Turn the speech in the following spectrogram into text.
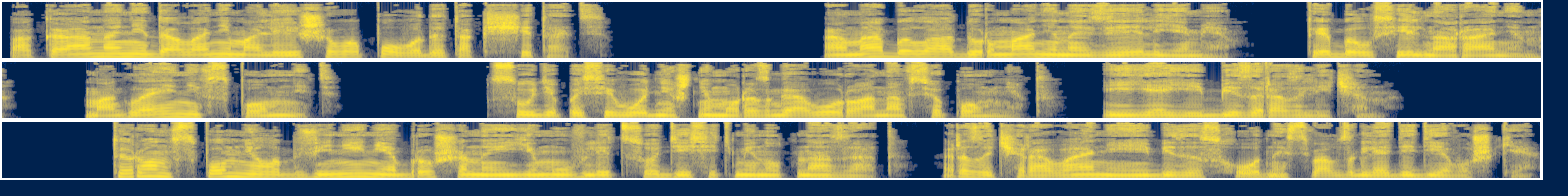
Пока она не дала ни малейшего повода так считать. Она была одурманена зельями. Ты был сильно ранен. Могла и не вспомнить. Судя по сегодняшнему разговору, она все помнит. И я ей безразличен. Терон вспомнил обвинения, брошенные ему в лицо десять минут назад, разочарование и безысходность во взгляде девушки.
